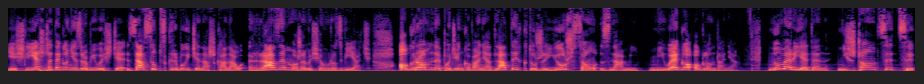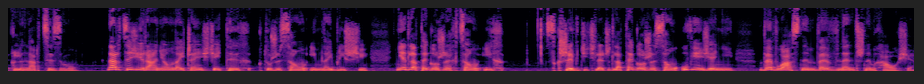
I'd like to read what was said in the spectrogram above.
Jeśli jeszcze tego nie zrobiłyście, zasubskrybujcie nasz kanał, razem możemy się rozwijać. Ogromne podziękowania dla tych, którzy już są z nami. Miłego oglądania. Numer jeden. Niszczący cykl narcyzmu. Narcyzi ranią najczęściej tych, którzy są im najbliżsi. Nie dlatego, że chcą ich skrzywdzić, lecz dlatego, że są uwięzieni we własnym wewnętrznym chaosie.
